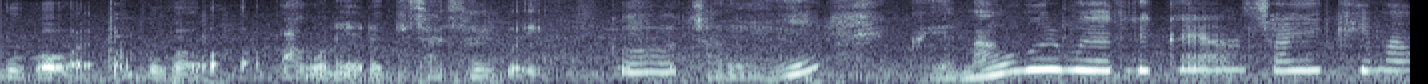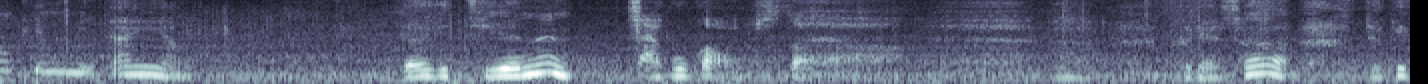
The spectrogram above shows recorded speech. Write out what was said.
무거워요 무거워. 바구니에 이렇게 잘 살고 있고 저의 괴마옥을 보여드릴까요? 저의 괴마옥입니다요. 여기 뒤에는 자구가 없어요. 어, 그래서 여기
